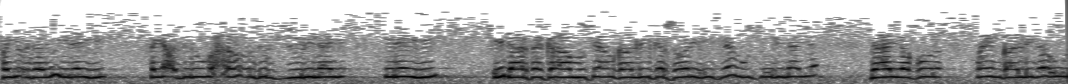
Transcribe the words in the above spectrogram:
fayucdaru ilayhi fayacduru waxaa cudur zuulinaya ilayhi kii dhaarta ka aamusay alqaali garsoorihiisa uu zuulinaya bian yaquula waa in qaaliga uu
